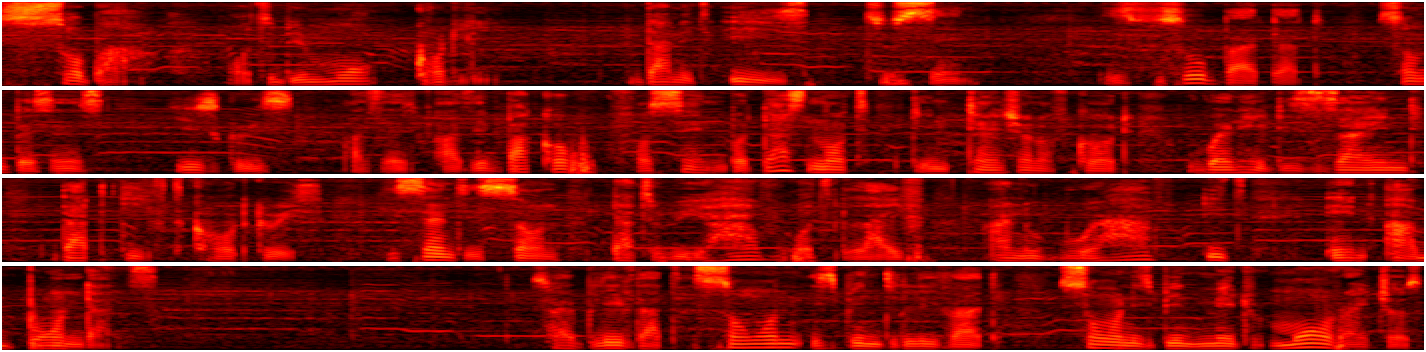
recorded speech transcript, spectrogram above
sober or to be more godly than it is to sin. It's so bad that some persons use grace as a, as a backup for sin, but that's not the intention of God when He designed that gift called grace. He sent His Son that we have what life and we have it in abundance. So I believe that someone is being delivered, someone is being made more righteous,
